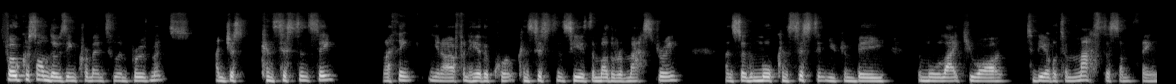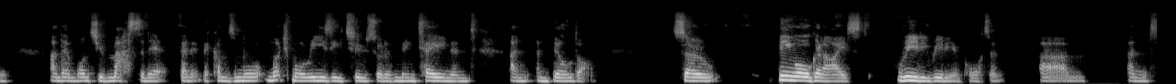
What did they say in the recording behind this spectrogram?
focus on those incremental improvements and just consistency. And I think, you know, I often hear the quote, consistency is the mother of mastery. And so the more consistent you can be, the more like you are to be able to master something. And then once you've mastered it, then it becomes more, much more easy to sort of maintain and, and, and build on. So being organized, really, really important. Um, and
